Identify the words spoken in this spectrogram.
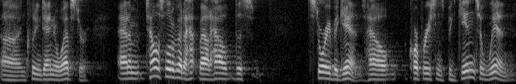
uh, including Daniel Webster. Adam, tell us a little bit about how this story begins, how corporations begin to win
